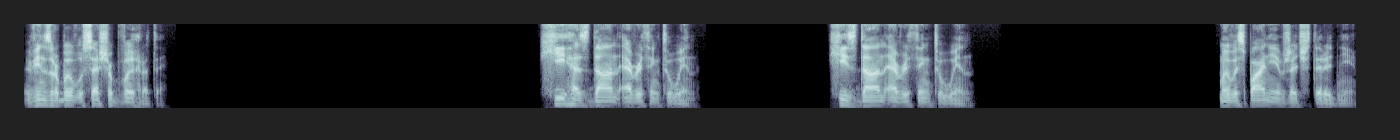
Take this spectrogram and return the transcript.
Він зробив усе, щоб виграти. He has done everything to win. He's done everything to win. Ми в Іспанії вже чотири дні.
